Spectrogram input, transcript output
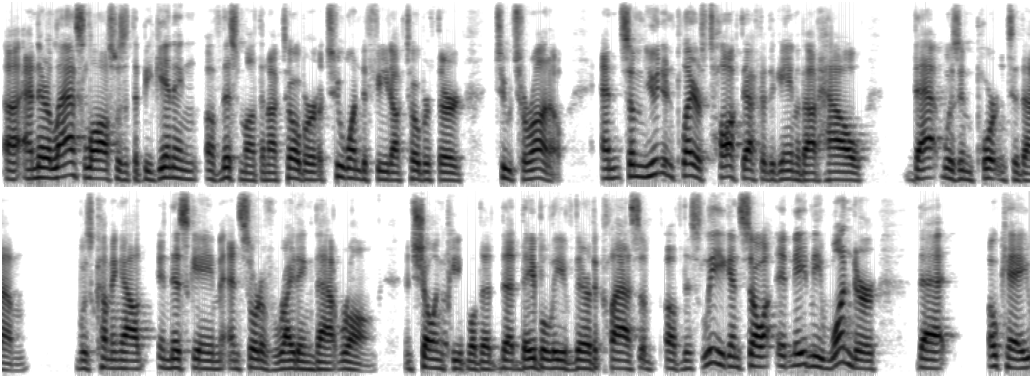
Uh, and their last loss was at the beginning of this month in October, a 2 1 defeat, October 3rd, to Toronto. And some Union players talked after the game about how that was important to them was coming out in this game and sort of righting that wrong and showing people that that they believe they're the class of, of this league. And so it made me wonder that, okay,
